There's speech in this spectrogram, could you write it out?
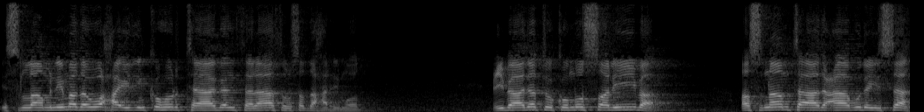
islaamnimada waxaa idinka hor taagan halaathun saddex arrimood. Cibaadatukum usaliiba asnaamta aada caabudaysaan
